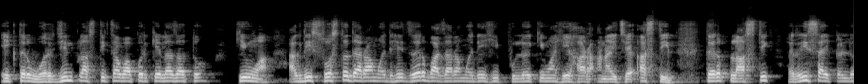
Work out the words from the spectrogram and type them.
एकतर व्हर्जिन प्लास्टिकचा वापर केला जातो किंवा अगदी स्वस्त दरामध्ये जर बाजारामध्ये ही फुलं किंवा हे हार आणायचे असतील तर प्लास्टिक रिसायकल्ड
